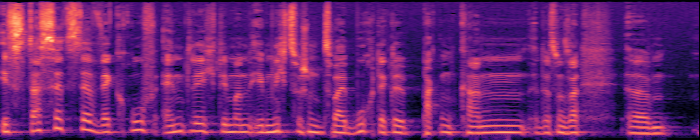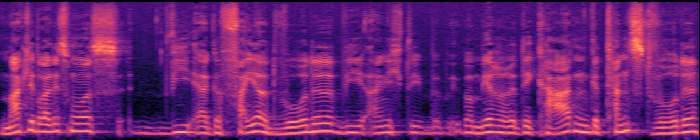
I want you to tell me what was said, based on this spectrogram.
Ist das jetzt der Weckruf endlich, den man eben nicht zwischen zwei Buchdeckel packen kann, dass man sagt, ähm, Marktliberalismus, wie er gefeiert wurde, wie eigentlich die, über mehrere Dekaden getanzt wurde,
